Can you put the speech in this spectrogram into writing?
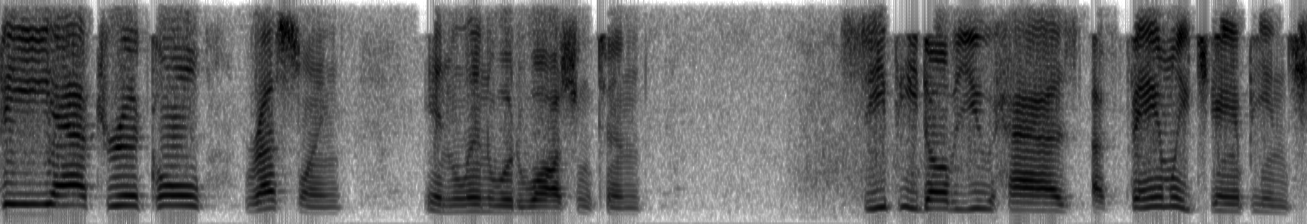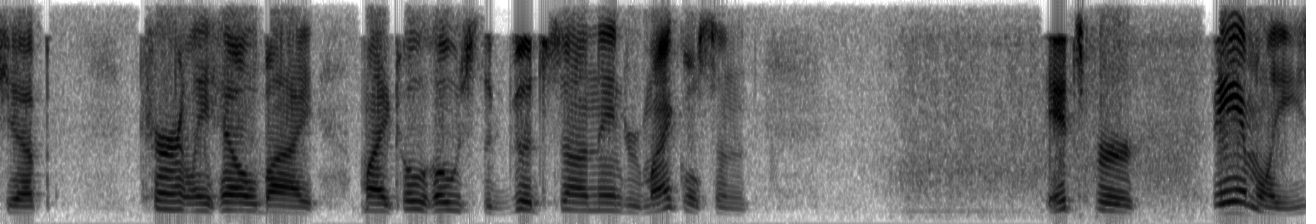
Theatrical Wrestling in Lynnwood, Washington. CPW has a family championship currently held by my co-host, the good son, Andrew Michelson. It's for families,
